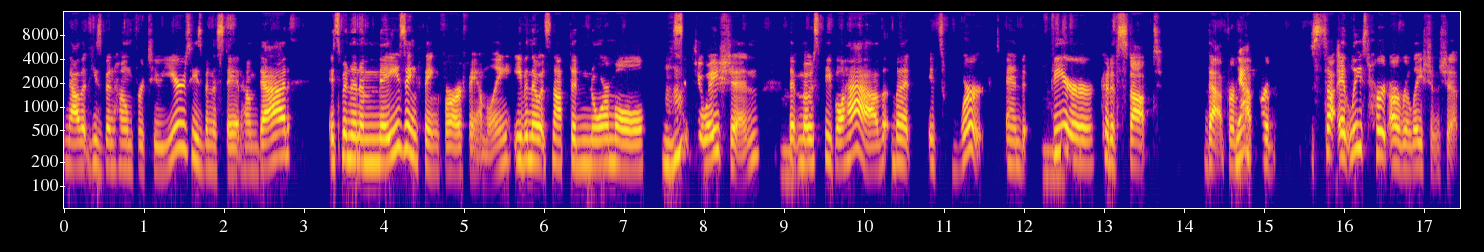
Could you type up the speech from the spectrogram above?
now that he's been home for two years, he's been a stay at home dad. It's been an amazing thing for our family, even though it's not the normal mm-hmm. situation mm-hmm. that most people have, but it's worked. And mm-hmm. fear could have stopped that from yeah. at least hurt our relationship.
